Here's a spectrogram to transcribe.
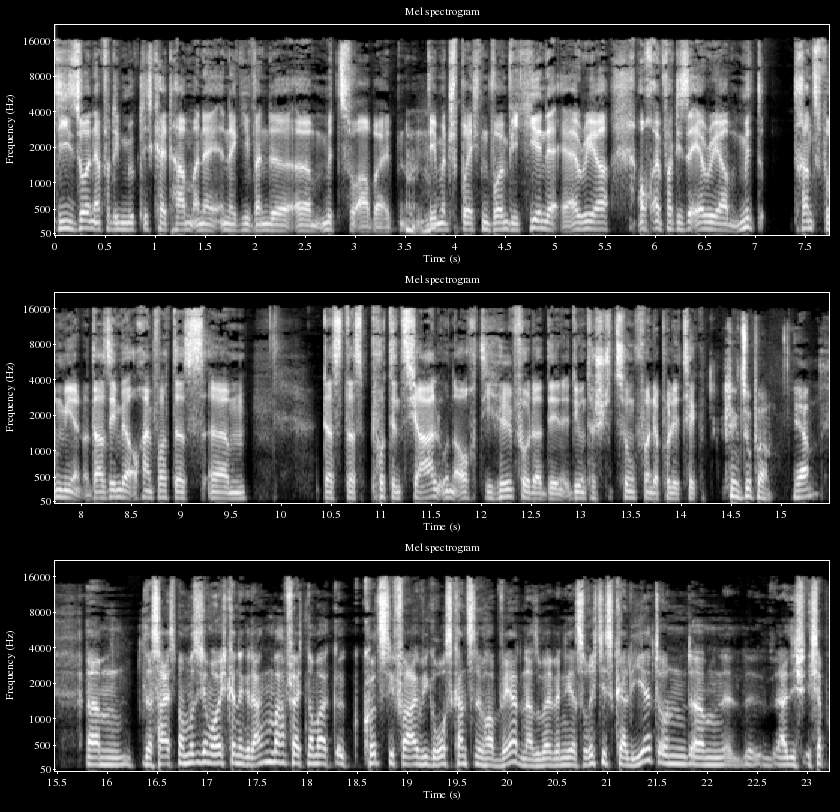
die sollen einfach die Möglichkeit haben, an der Energiewende äh, mitzuarbeiten. Mhm. Und dementsprechend wollen wir hier in der Area auch einfach diese Area mit transformieren. Und da sehen wir auch einfach, dass ähm, das, das Potenzial und auch die Hilfe oder die, die Unterstützung von der Politik. Klingt super, ja. Ähm, das heißt, man muss sich um euch keine Gedanken machen. Vielleicht nochmal kurz die Frage, wie groß kann es denn überhaupt werden? Also wenn ihr jetzt so richtig skaliert und ähm, also ich, ich habe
